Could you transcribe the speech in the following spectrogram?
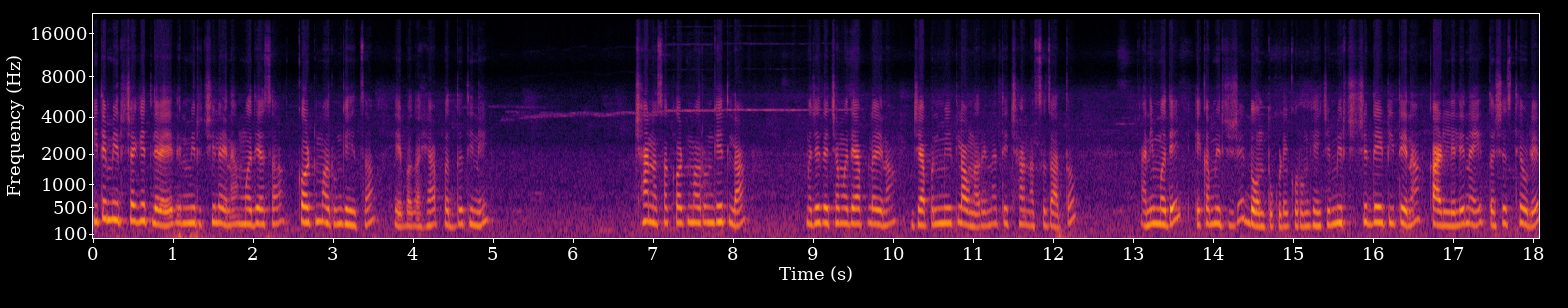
इथे मिरच्या घेतलेल्या आहेत. आणि मिरचीला आहे ना मध्ये असा कट मारून घ्यायचा. हे बघा ह्या पद्धतीने छान असा कट मारून घेतला. म्हणजे त्याच्यामध्ये आपलं आहे ना जे आपण मीठ लावणार आहे ना ते छान असं जातं. आणि मध्ये एका मिरचीचे दोन तुकडे करून घ्यायचे. मिरचीचे देठ इथे ना काढलेले नाहीत तसेच ठेवलेत.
